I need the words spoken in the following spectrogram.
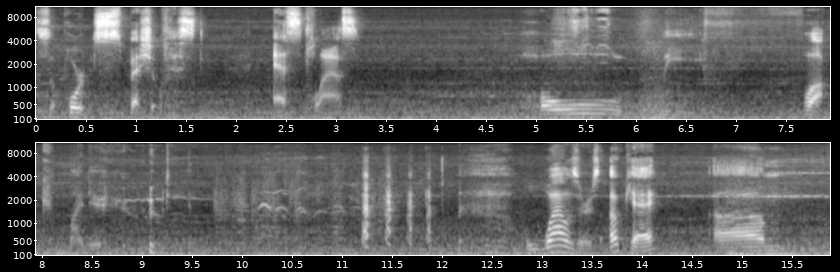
Support Specialist. S-Class. Holy fuck, my dude. Wowzers. Okay. Um,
